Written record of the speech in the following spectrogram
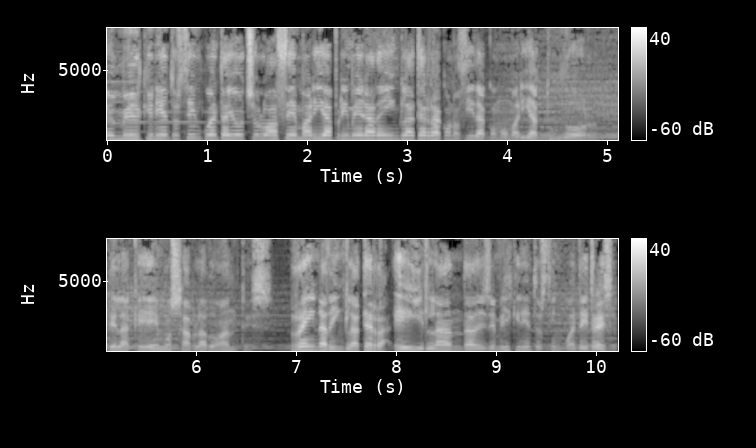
En 1558 lo hace María I de Inglaterra, conocida como María Tudor, de la que hemos hablado antes. Reina de Inglaterra e Irlanda desde 1553,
